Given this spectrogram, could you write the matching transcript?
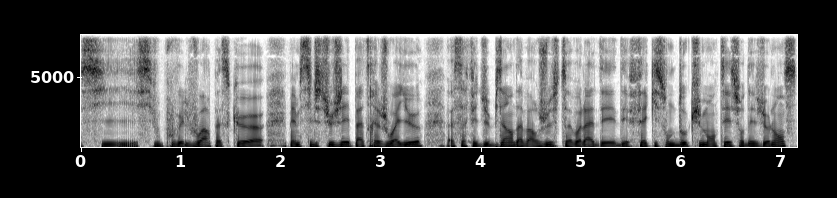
si, si vous pouvez le voir parce que même si le sujet est pas très joyeux ça fait du bien d'avoir juste voilà des, des faits qui sont documentés sur des violences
